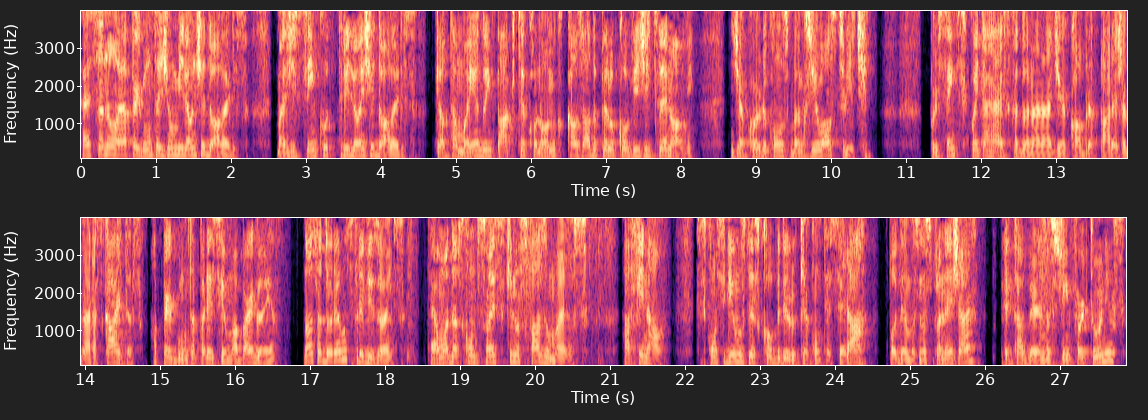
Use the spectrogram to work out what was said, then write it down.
Essa não é a pergunta de um milhão de dólares, mas de 5 trilhões de dólares, que é o tamanho do impacto econômico causado pelo Covid-19, de acordo com os bancos de Wall Street. Por 150 reais que a dona Nadir cobra para jogar as cartas, a pergunta parecia uma barganha. Nós adoramos previsões. É uma das condições que nos faz humanos. Afinal, se conseguimos descobrir o que acontecerá, podemos nos planejar, precaver-nos de infortúnios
